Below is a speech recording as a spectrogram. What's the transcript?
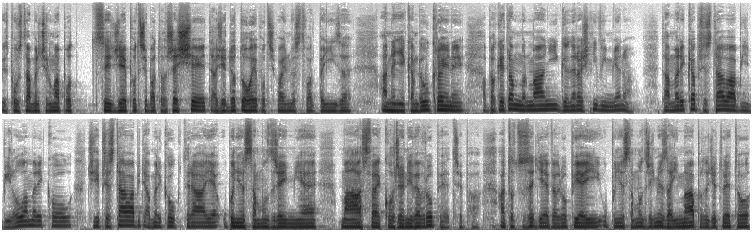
eh, spousta Američanů má pocit, že je potřeba to řešit a že do toho je potřeba investovat peníze a ne někam do Ukrajiny. A pak je tam normální generační výměna. Ta Amerika přestává být bílou Amerikou, čili přestává být Amerikou, která je úplně samozřejmě, má své kořeny v Evropě třeba. A to, co se děje v Evropě, ji úplně samozřejmě zajímá, protože to je to,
